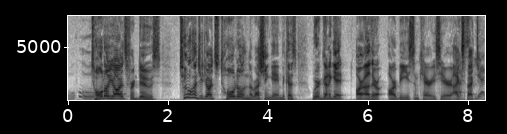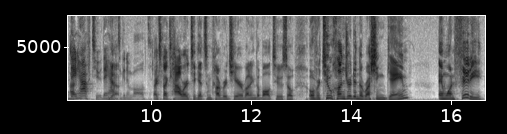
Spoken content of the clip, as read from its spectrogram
Ooh. total yards for Deuce, 200 yards total in the rushing game because we're going to get our other RBs some carries here. I expect Yeah, they I, have to. They have yeah. to get involved. I expect Howard to get some coverage here running the ball too. So over 200 in the rushing game and 150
